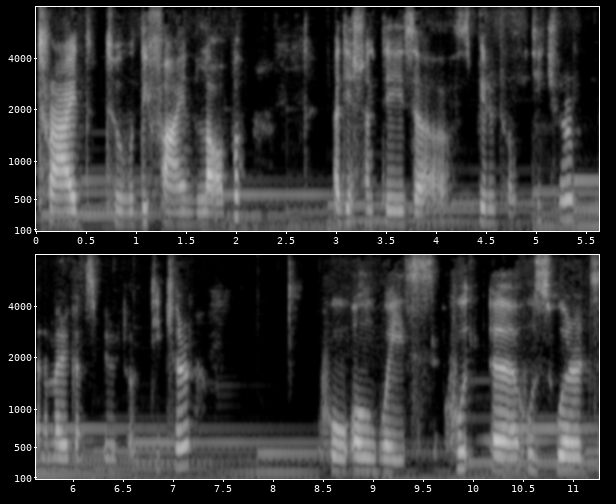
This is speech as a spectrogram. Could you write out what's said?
tried to define love Adi Adyashanti is a spiritual teacher, an American spiritual teacher, who always, who, uh, whose words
